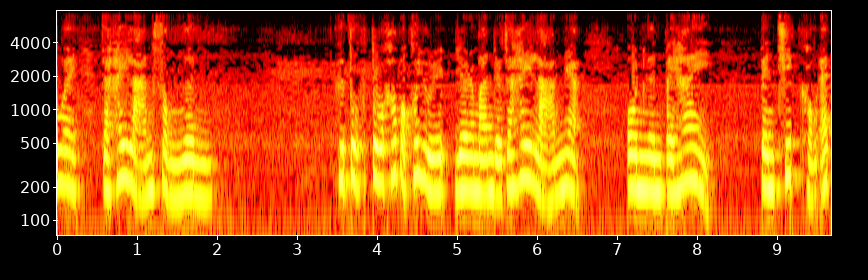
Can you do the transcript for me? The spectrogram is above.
ด้วย จะให้หลานส่งเงิน คือตัวตัวเขาบอกเขาอยู่เยอรมัน เดี๋ยวจะให้หลานเนี่ย โอนเงินไปให้ เป็นทิปของแอด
